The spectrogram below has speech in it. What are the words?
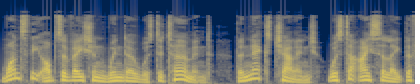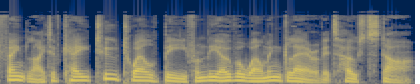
Once the observation window was determined, the next challenge was to isolate the faint light of K212b from the overwhelming glare of its host star.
